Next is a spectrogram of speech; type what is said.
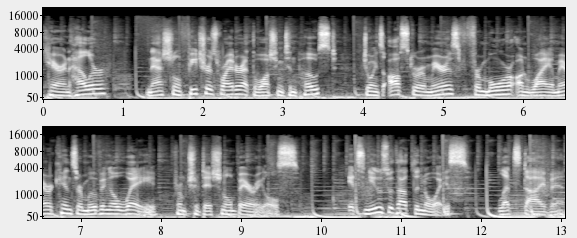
Karen Heller, national features writer at the Washington Post, joins Oscar Ramirez for more on why Americans are moving away from traditional burials. It's news without the noise. Let's dive in.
